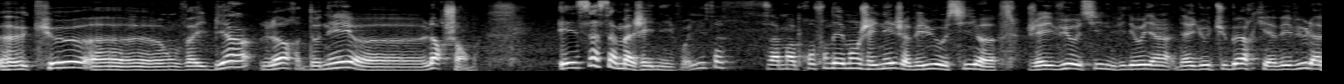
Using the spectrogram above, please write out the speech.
euh, que euh, on veuille bien leur donner leur chambre. Et ça ça m'a gêné vous voyez ça ça m'a profondément gêné. J'avais eu aussi j'avais vu aussi une vidéo d'un youtubeur qui avait vu la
